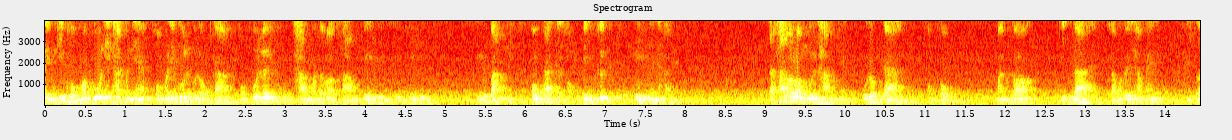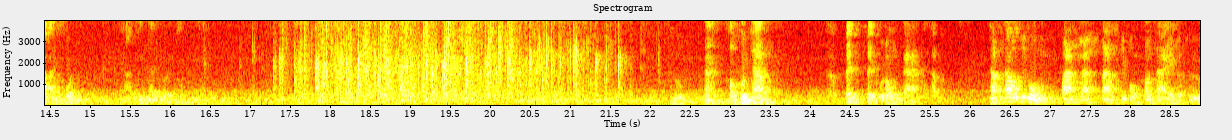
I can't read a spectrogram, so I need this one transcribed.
สิ่งที่ผมมาพูดให้ท่านวันนี้ ผมไม่ได้พูดเรื่องอุดมการ ผมพูดเรื่องผมทำมาตลอด 3 ปี 4 ปี หรือบางโครงการแต่2ปีครึ่งปีนี่นะครับ แต่ถ้าเราลงมือทำเนี่ยอุดมการณ์ของผม มันก็กินได้ แล้วมันก็จะทำให้อีกหลายคนหากินได้ด้วยขอบคุณครับอะขอบคุณครับเอ่อเป็นเป็นอุดมการณ์นะครับถ้าเท่าที่ผมฟังและตามที่ผมเข้าใจก็คือ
